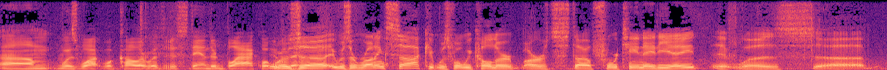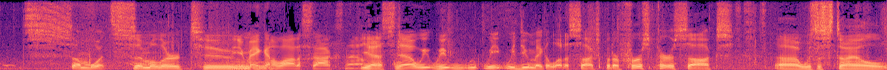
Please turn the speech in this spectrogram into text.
Um, was what? What color? Was it just standard black? What It were was they? a it was a running sock. It was what we called our, our style 1488. It was uh, somewhat similar to. You're making a lot of socks now. Yes, now we, we, we, we do make a lot of socks, but our first pair of socks uh, was a style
